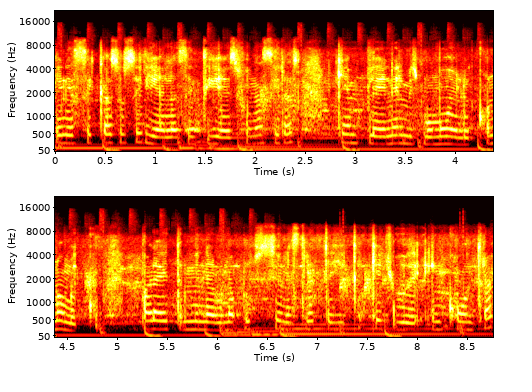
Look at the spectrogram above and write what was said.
En este caso serían las entidades financieras que empleen el mismo modelo económico para determinar una posición estratégica que ayude en contra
